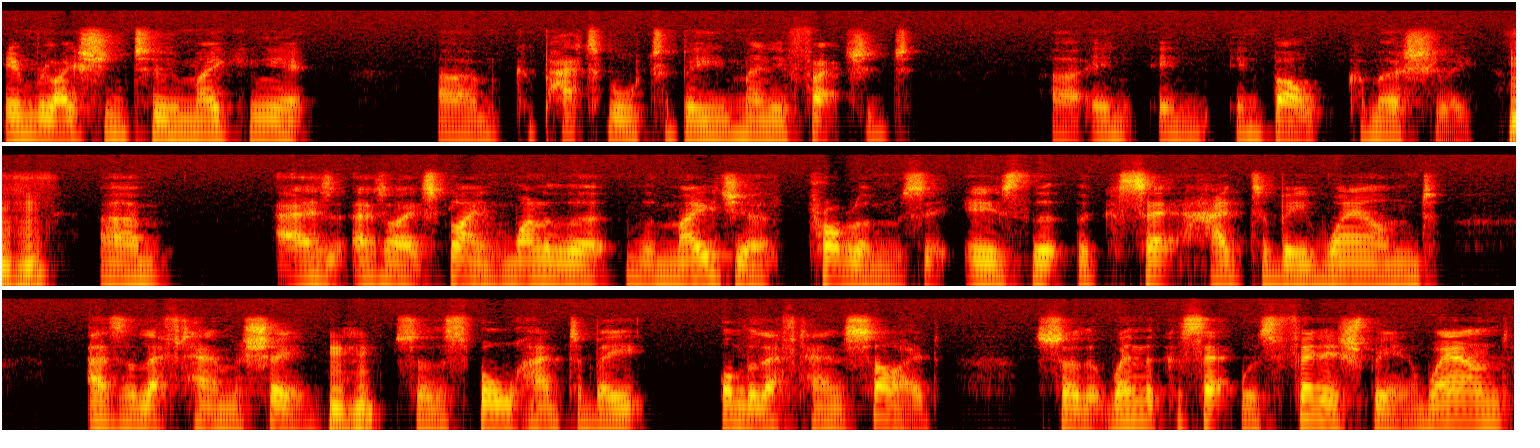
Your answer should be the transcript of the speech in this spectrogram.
in relation to making it um, compatible to be manufactured uh, in, in, in bulk commercially. Mm-hmm. Um, as, as I explained, one of the, the major problems is that the cassette had to be wound as a left hand machine. Mm-hmm. So the spool had to be on the left hand side so that when the cassette was finished being wound,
